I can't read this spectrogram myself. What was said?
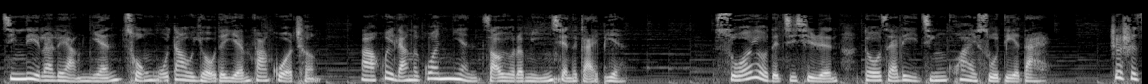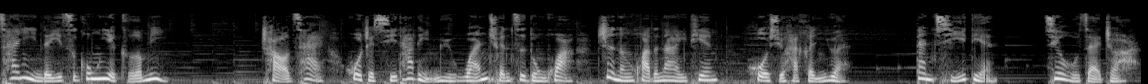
经历了两年从无到有的研发过程，马惠良的观念早有了明显的改变。所有的机器人都在历经快速迭代，这是餐饮的一次工业革命。炒菜或者其他领域完全自动化、智能化的那一天，或许还很远，但起点就在这儿。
